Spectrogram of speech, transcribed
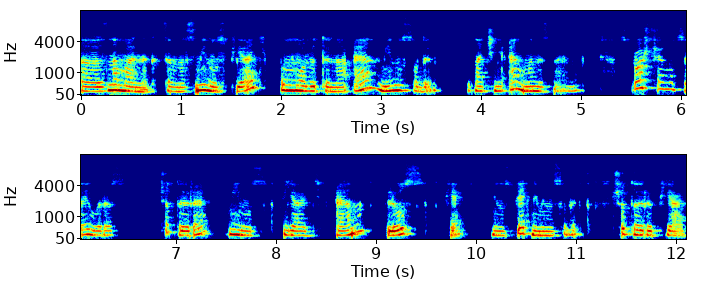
е, знаменник це в нас мінус 5 помножити на n мінус 1. Значення n ми не знаємо. Спрощуємо цей вираз. 4 мінус 5n плюс 5. Мінус 5 на мінус 1. 4, 5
